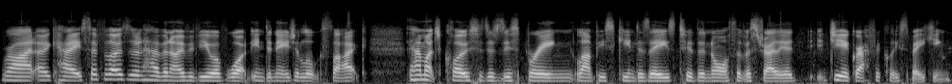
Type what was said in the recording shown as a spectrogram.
Right, okay. So, for those that don't have an overview of what Indonesia looks like, how much closer does this bring lumpy skin disease to the north of Australia, geographically speaking?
